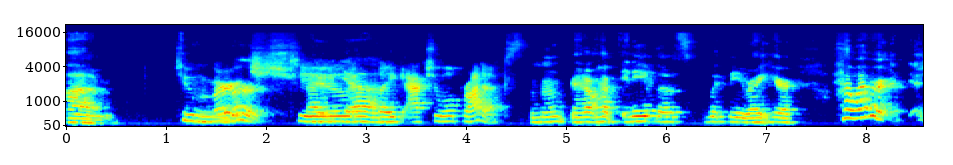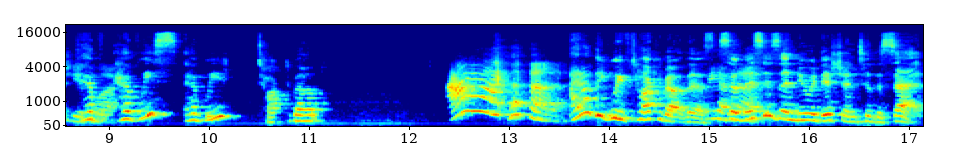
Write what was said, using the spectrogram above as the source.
um To merch, Merch. to Uh, yeah. like actual products. mhm, I don't have any of those with me right here. However, have, have we have we talked about Ah! I don't think we've talked about this. We So not. this is a new addition to the set.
